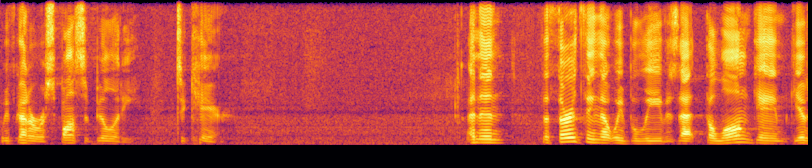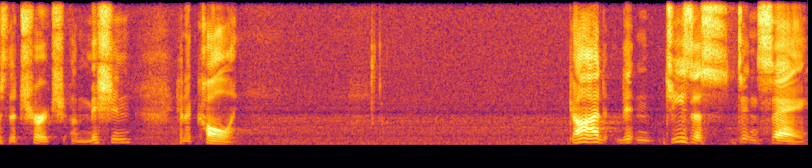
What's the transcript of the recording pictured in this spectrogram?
we've got a responsibility to care. And then the third thing that we believe is that the long game gives the church a mission and a calling. God didn't, Jesus didn't say,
